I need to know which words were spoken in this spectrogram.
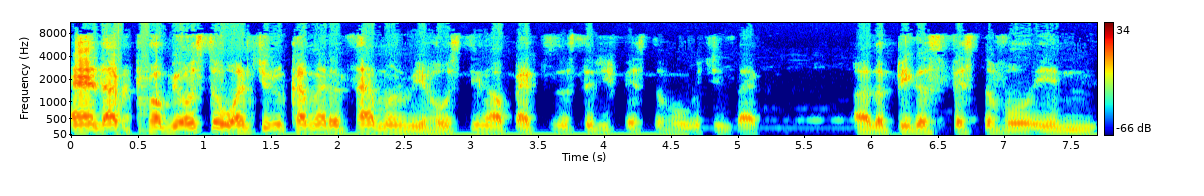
And I'd probably also want you to come at a time when we're hosting our Back to the City festival, which is like uh, the biggest festival in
